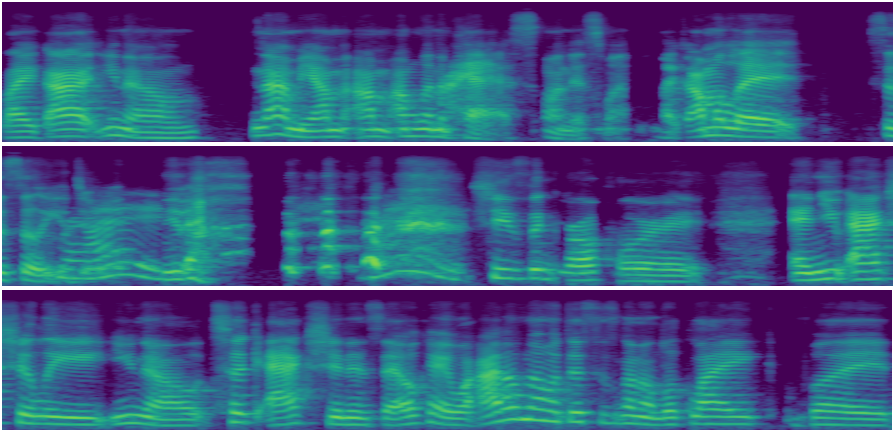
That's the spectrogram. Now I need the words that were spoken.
Like I, you know, not me. I'm I'm I'm gonna pass on this one. Like I'm gonna let Cecilia right. do it. You know? She's the girl for it. And you actually, you know, took action and said, okay, well, I don't know what this is going to look like, but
